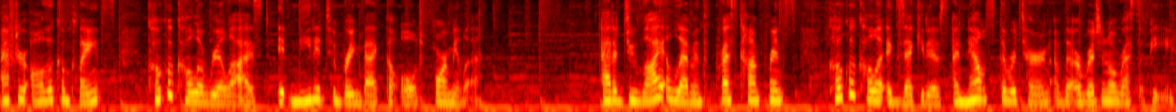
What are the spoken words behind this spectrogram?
After all the complaints, Coca Cola realized it needed to bring back the old formula. At a July 11th press conference, Coca Cola executives announced the return of the original recipe.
